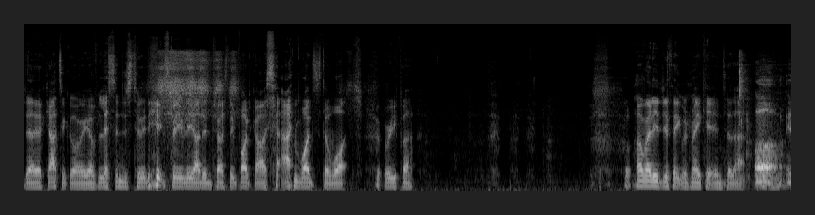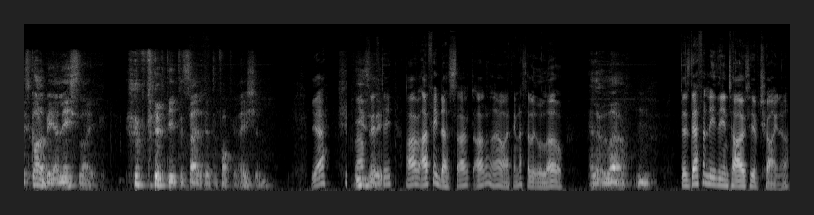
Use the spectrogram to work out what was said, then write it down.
the category of listens to an extremely uninteresting podcast and wants to watch Reaper? How many do you think would make it into that? oh, it's got to be at least like fifty percent of the population. Yeah, Easily. I, I think that's. I, I don't know. I think that's a little low. A little low. Mm. There's definitely the entirety of China.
